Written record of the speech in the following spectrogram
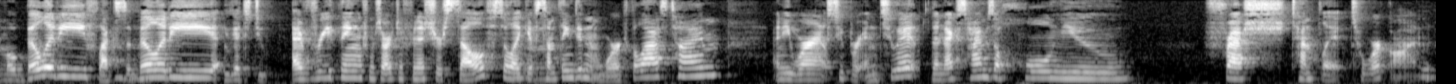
mobility, flexibility. You get to do everything from start to finish yourself. So like Mm-hmm. if something didn't work the last time and you weren't super into it, the next time's a whole new fresh template to work on.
